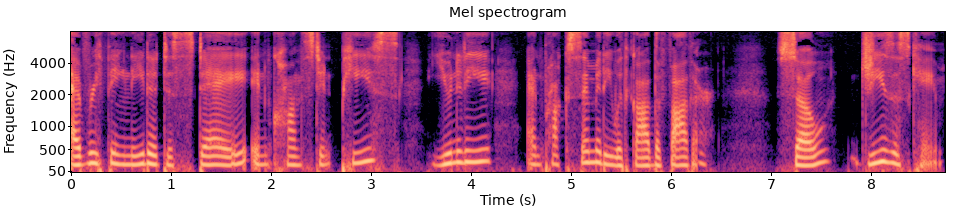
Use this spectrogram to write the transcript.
everything needed to stay in constant peace, unity, and proximity with God the Father. So, Jesus came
